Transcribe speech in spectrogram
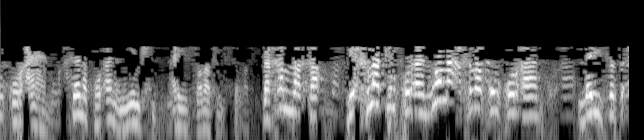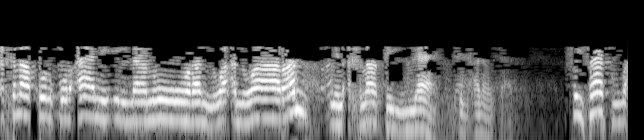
القرآن. كان قرآنا يمشي عليه الصلاة والسلام. تخلق بأخلاق القرآن. وما أخلاق القرآن؟ ليست أخلاق القرآن إلا نورا وأنوارا من أخلاق الله سبحانه وتعالى. صفات الله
